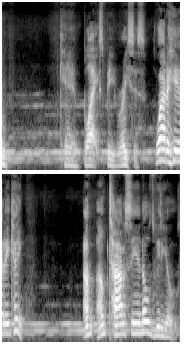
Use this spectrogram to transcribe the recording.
can blacks be racist? Why the hell they can't? I'm I'm tired of seeing those videos.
